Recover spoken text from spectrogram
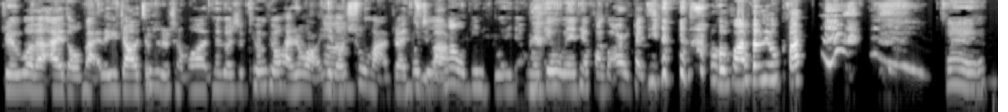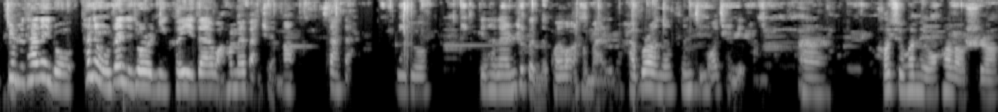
追过的爱豆买了一张，就是什么那个是 QQ 还是网易的嗯数码专我知道，辑吧，那我比你多一点，我给五月天花过二十块钱。我花了六块。哎，就是他那种，他那种专辑，就是你可以在网上买版权嘛，下载，我就给他在日本的官网上买了，还不知道能分几毛钱给他。嗯，好喜欢李荣浩老师啊。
